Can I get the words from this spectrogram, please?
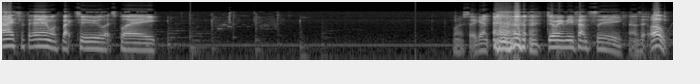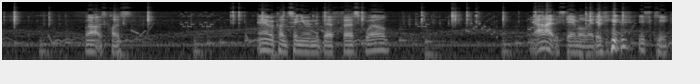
Hi, it's Finn. Welcome back to Let's Play. Want to say again? Doing me fancy. That was it. Oh, well, that was close. And we're continuing with the first world. Yeah, I like this game already. it's cute.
